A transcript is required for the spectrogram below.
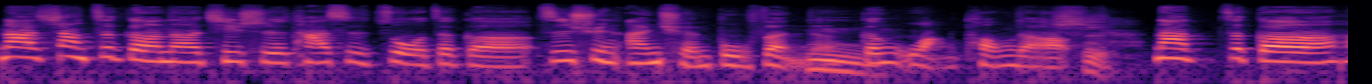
那像这个呢，其实它是做这个资讯安全部分的，跟网通的哦。是。那这个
